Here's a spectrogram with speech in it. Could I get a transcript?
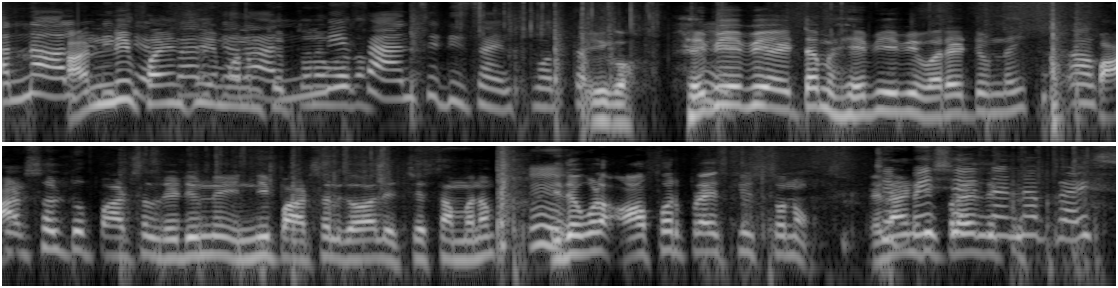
అన్న అన్ని. ఫ్యాన్సీ డిజైన్స్ మొత్తం. ఇగో heavy heavy item heavy heavy variety ఉన్నాయి. పార్సల్ టు పార్సల్ రెడీ ఉన్నాయి. ఎన్ని పార్సల్ కావాలి ఇచ్చేస్తాం మనం. ఇది కూడా ఆఫర్ ప్రైస్కి ఇస్తున్నాం. ఎలాంటి ప్రైస్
